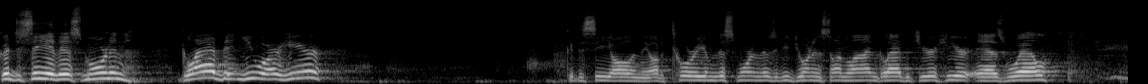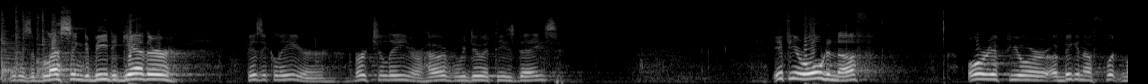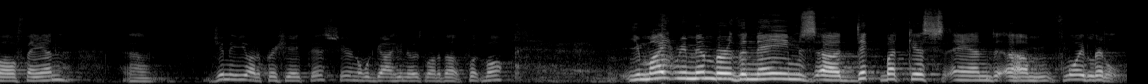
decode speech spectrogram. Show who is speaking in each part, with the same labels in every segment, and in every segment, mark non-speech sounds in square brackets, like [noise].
Speaker 1: Good to see you this morning. Glad that you are here. Good to see you all in the auditorium this morning. Those of you joining us online, glad that you're here as well. It is a blessing to be together physically or virtually or however we do it these days. If you're old enough, or if you're a big enough football fan, uh, Jimmy, you ought to appreciate this. You're an old guy who knows a lot about football. You might remember the names uh, Dick Butkus and um, Floyd Little,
